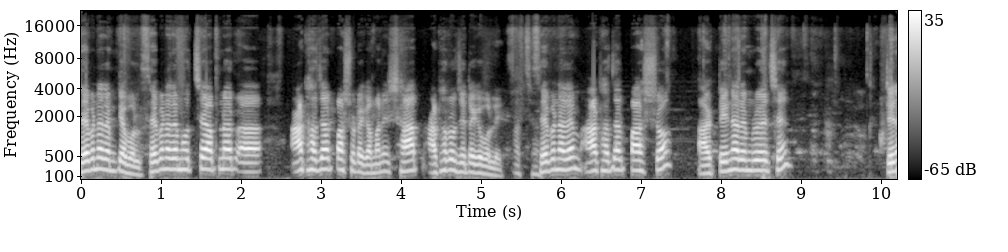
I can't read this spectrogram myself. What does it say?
seven R M cable. Seven R M হচ্ছে আপনার আট হাজার পাঁচশো টাকা মানে সাত আঠারো যেটাকে বলে। সেভেন আর এম আট হাজার পাঁচশো আর টেন আর এম রয়েছে টেন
